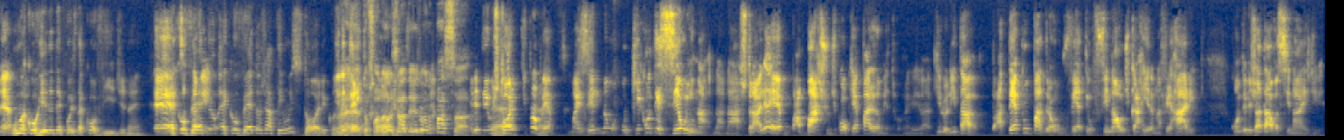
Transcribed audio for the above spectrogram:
Né? Uma corrida depois da Covid, né? É, é, que, o Vettel, é que o Vettel já tem um histórico. Né? É, eu tô falando já desde o ano passado. Ele tem um histórico de problemas. É. Mas ele não. O que aconteceu na, na, na Austrália é abaixo de qualquer parâmetro. Né? Aquilo ali tá. Até para o padrão Vettel final de carreira na Ferrari, quando ele já dava sinais de,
